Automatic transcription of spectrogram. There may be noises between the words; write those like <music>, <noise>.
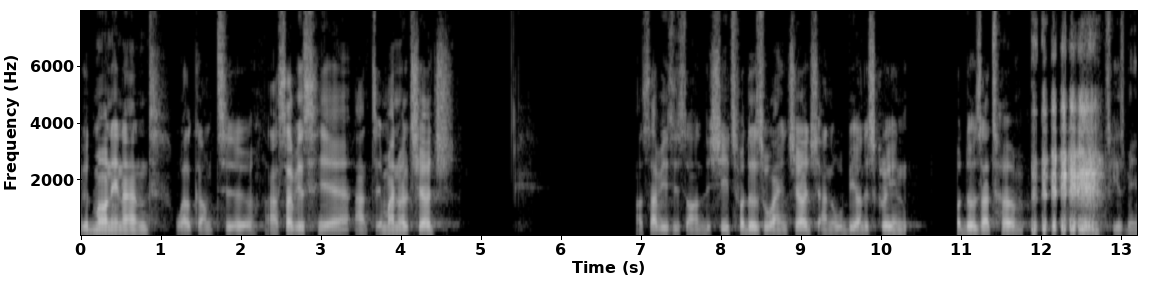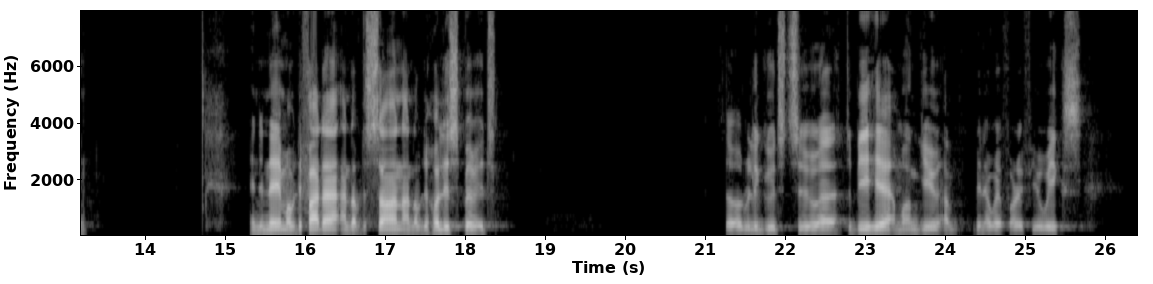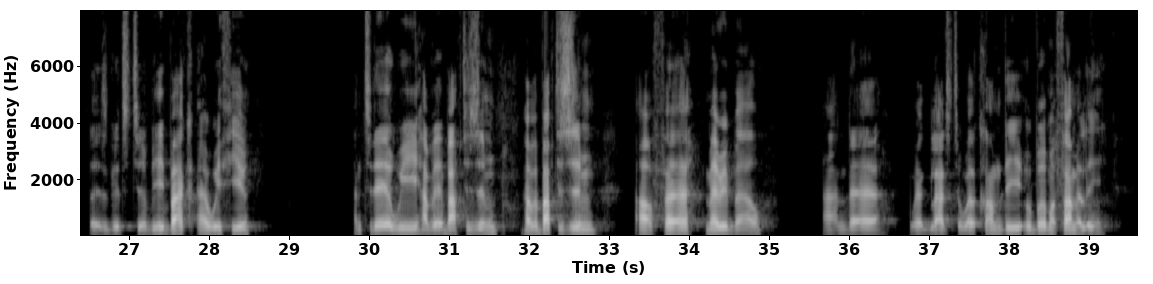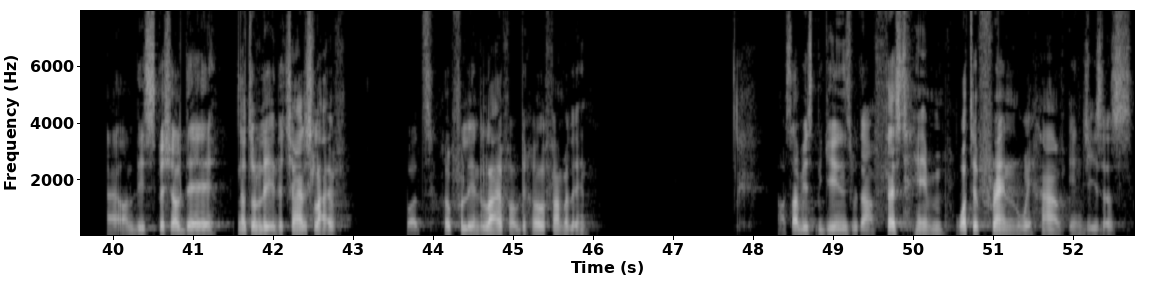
Good morning and welcome to our service here at Emmanuel Church. Our service is on the sheets for those who are in church and will be on the screen for those at home. <coughs> Excuse me. In the name of the Father and of the Son and of the Holy Spirit. So, really good to, uh, to be here among you. I've been away for a few weeks, so it's good to be back uh, with you. And today we have a baptism. We have a baptism of uh, Mirabelle, and uh, we're glad to welcome the Obama family uh, on this special day, not only in the child's life, but hopefully in the life of the whole family. Our service begins with our first hymn, What a Friend We Have in Jesus.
